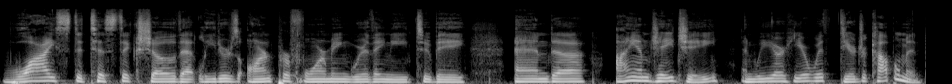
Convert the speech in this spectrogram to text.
why statistics show that leaders aren't performing where they need to be. And uh, I am JG, and we are here with Deirdre Koppelman,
